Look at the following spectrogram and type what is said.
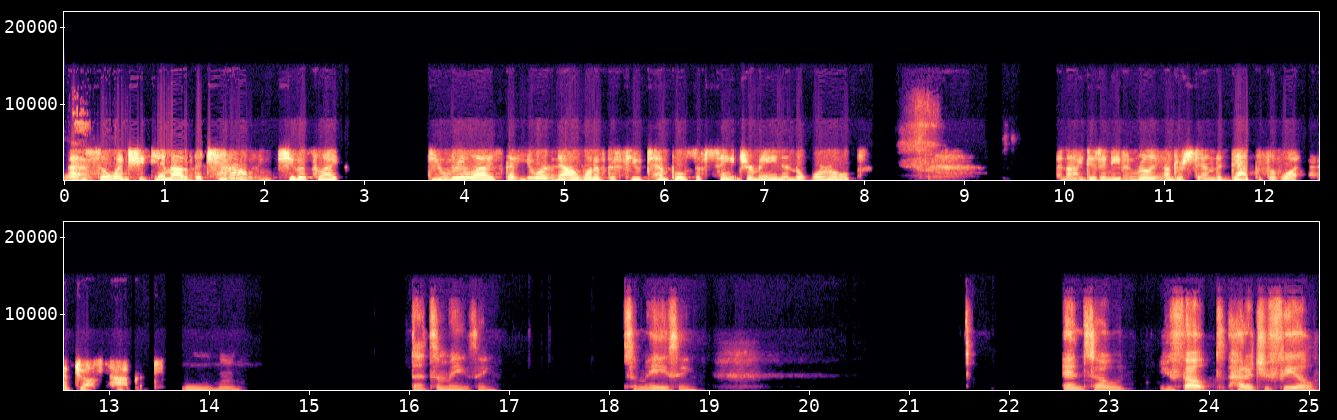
And so when she came out of the channeling, she was like, Do you realize that you are now one of the few temples of Saint Germain in the world? And I didn't even really understand the depth of what had just happened. hmm That's amazing. It's amazing. And so you felt, how did you feel?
